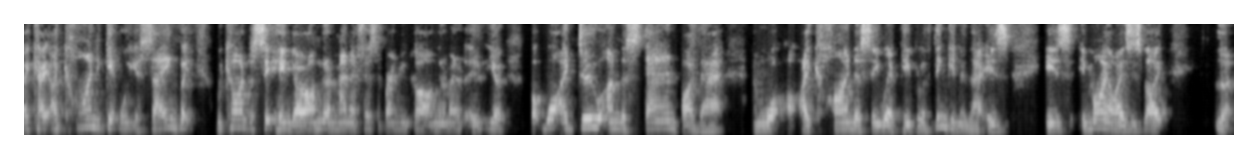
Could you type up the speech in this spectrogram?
okay, I kind of get what you're saying, but we can't just sit here and go, I'm going to manifest a brand new car. I'm going to manifest, you know, but what I do understand by that and what I kind of see where people are thinking of that is, is in my eyes, is like, look,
